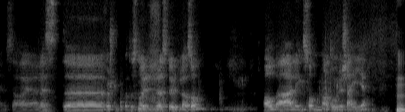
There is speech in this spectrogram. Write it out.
Ellers så har jeg lest uh, første boka til Snorre Sturlason. Alv Erlingsson av Tore Skeie. Mm.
